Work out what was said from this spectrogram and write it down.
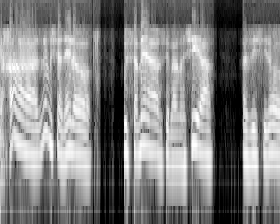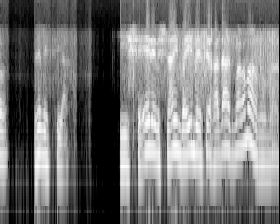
אחד, לא משנה לו, הוא שמח שבמשיח, אז בשבילו זה מציע. כי שאלה ושניים באים בהיסח הדעת, כבר אמרנו, מה?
